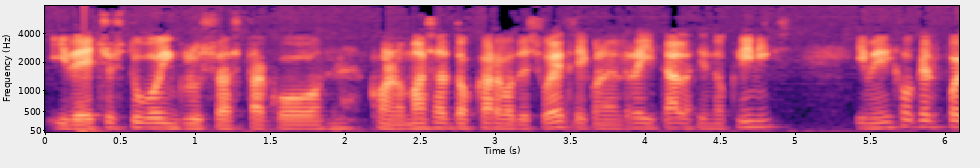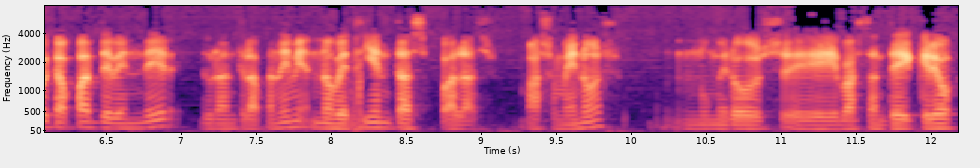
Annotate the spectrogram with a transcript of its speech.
Y de hecho estuvo incluso hasta con, con los más altos cargos de Suecia y con el rey y tal haciendo clinics y me dijo que él fue capaz de vender durante la pandemia 900 palas, más o menos, números eh, bastante, creo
